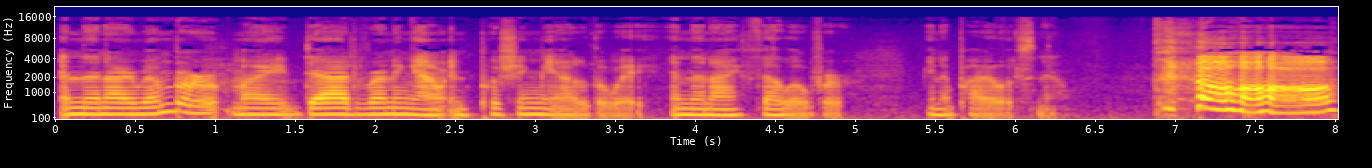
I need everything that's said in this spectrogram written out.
And then I remember my dad running out and pushing me out of the way. And then I fell over in a pile of snow. Aww.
